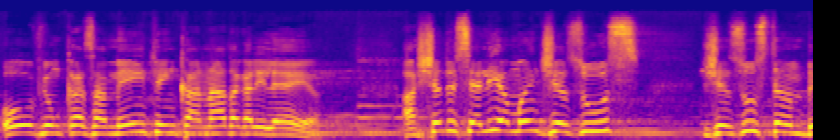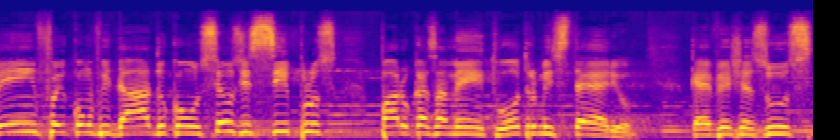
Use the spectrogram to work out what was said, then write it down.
houve um casamento em Caná da Galileia. Achando-se ali a mãe de Jesus, Jesus também foi convidado com os seus discípulos para o casamento. Outro mistério. Quer ver Jesus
